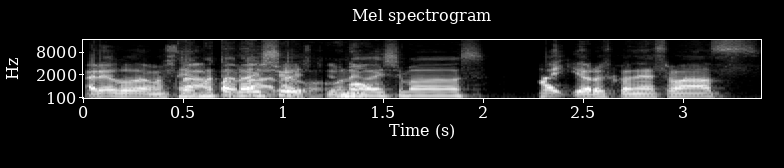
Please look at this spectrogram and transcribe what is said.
ありがとうございました。えーまた来週お願いし。ます。はい、よろしくお願いします。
